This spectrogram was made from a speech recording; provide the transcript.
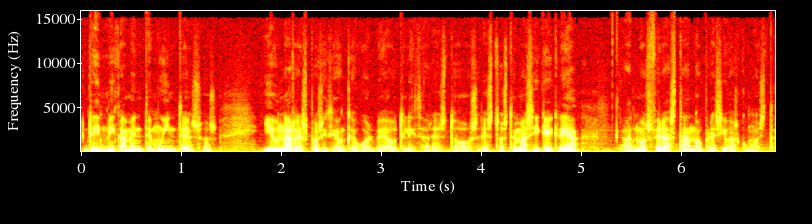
rítmicamente muy intensos y una reexposición que vuelve a utilizar estos, estos temas y que crea atmósferas tan opresivas como esta.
